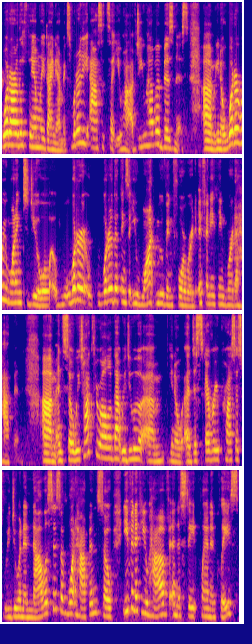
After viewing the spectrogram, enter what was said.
What are the family dynamics? What are the assets that you have? Do you have a business? Um, you know, what are we wanting to do? What are what are the things that you want moving forward if anything were to happen? Um, and so we talk through all of that. We do, um, you know, a discovery process. We do an analysis of what happened. So even if you have an estate plan in place,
